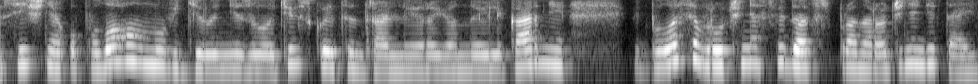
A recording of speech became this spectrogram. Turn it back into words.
січня у пологовому відділенні Золочівської центральної районної лікарні відбулося вручення свідоцтв про народження дітей.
